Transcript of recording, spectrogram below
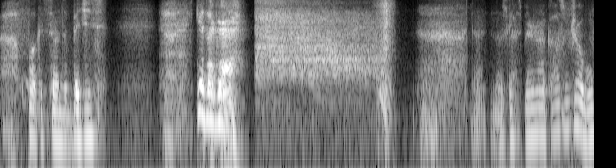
Ah, fucking sons of bitches. Get that guy. God, Those guys better not cause some trouble.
